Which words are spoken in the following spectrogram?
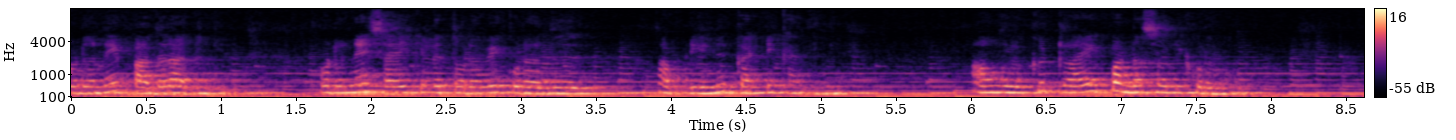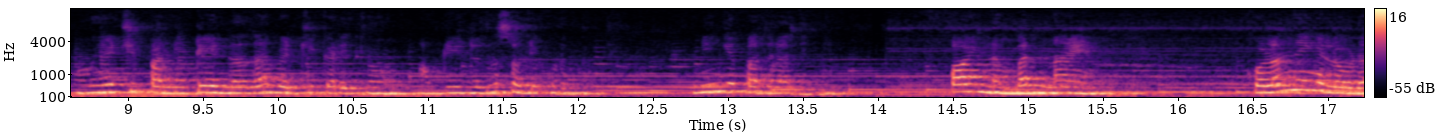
உடனே பதறாதீங்க. உடனே சைக்கிளை தொடவே கூடாது அப்படின்னு கண்டிக்காதீங்க. அவங்களுக்கு ட்ரை பண்ண சொல்லி கொடுங்க. முயற்சி பண்ணிட்டே இருந்தால் தான் வெற்றி கிடைக்கும் அப்படின்றத சொல்லி கொடுங்க. நீங்கள் பதறாதீங்க. பாயிண்ட் நம்பர் நைன் குழந்தைங்களோட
